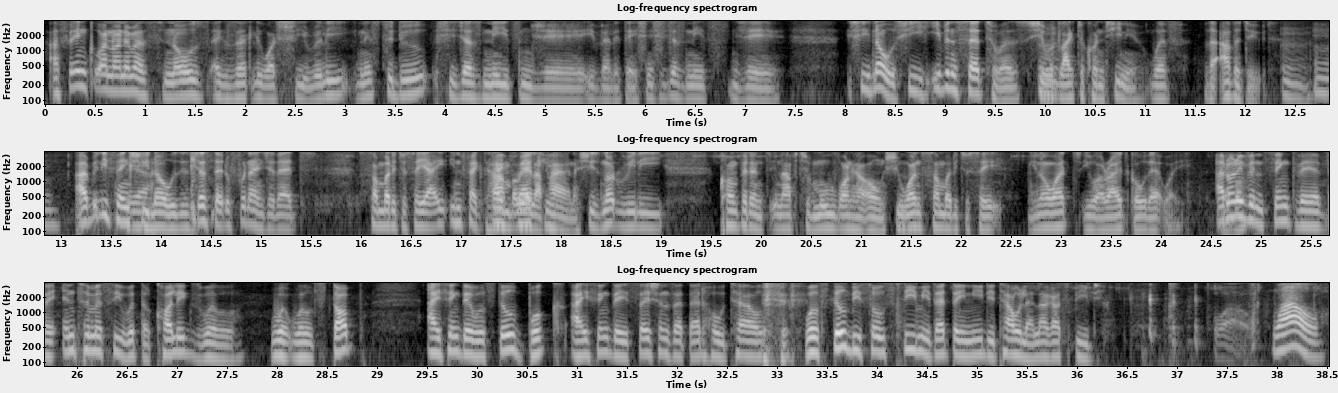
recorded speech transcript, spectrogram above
I think Anonymous knows exactly what she really needs to do. She just needs nje validation. She just needs nje. She knows. She even said to us she would Mm. like to continue with the other dude. Mm. I really think Yeah. she knows. It's just that ufuna nje that somebody to say, yeah, in fact, Exactly. she's not really confident enough to move on her own. She mm. wants somebody to say, you know what, you are right, go that way. I don't even think the the intimacy with the colleagues will will, will stop. I think they will still book. I think their sessions at that hotel will still be so steamy that they need Itaula Laga speed. Wow. Wow.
